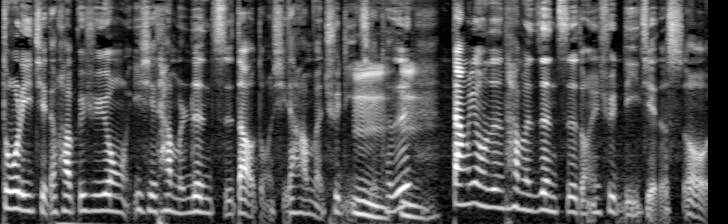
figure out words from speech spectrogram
多理解的话，必须用一些他们认知到的东西让他们去理解。嗯、可是当用认他们认知的东西去理解的时候，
